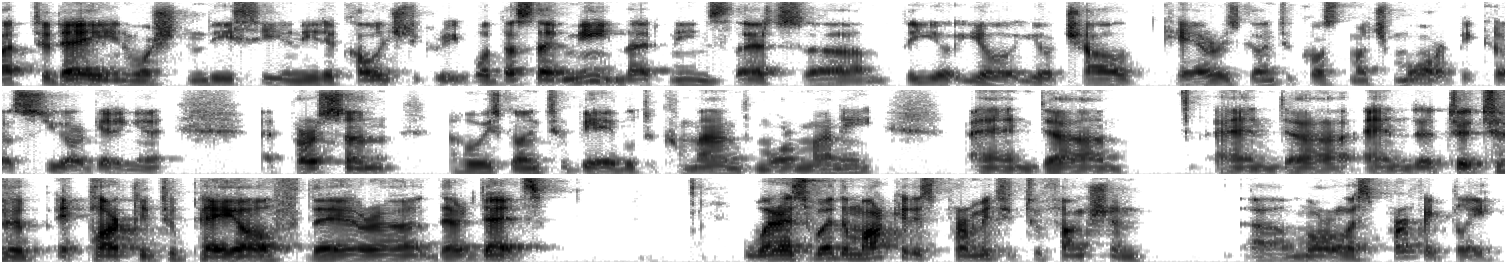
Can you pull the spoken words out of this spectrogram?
But today in Washington, D.C., you need a college degree. What does that mean? That means that um, the, your, your child care is going to cost much more because you are getting a, a person who is going to be able to command more money and um, and uh, and to, to partly to pay off their uh, their debts. Whereas where the market is permitted to function uh, more or less perfectly,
